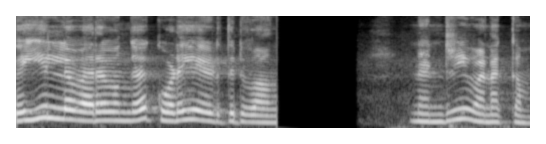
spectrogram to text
வெயிலில் வரவங்க கொடையை எடுத்துகிட்டு வாங்க. நன்றி வணக்கம்.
